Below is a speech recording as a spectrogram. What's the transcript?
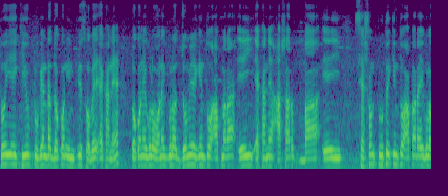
তো এই কিউব টোকেনটা যখন ইনক্রিজ হবে এখানে, তখন এগুলো অনেকগুলো জমিয়ে কিন্তু আপনারা এই এখানে আসার বা এই সেশন টুতে কিন্তু আপনারা এগুলো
